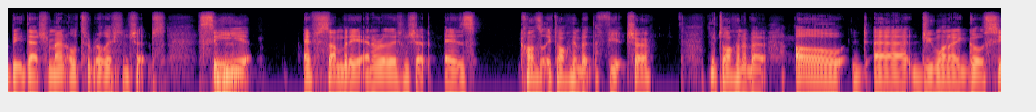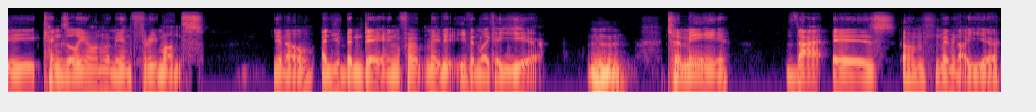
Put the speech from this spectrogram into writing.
be detrimental to relationships. See Mm-hmm. if somebody in a relationship is constantly talking about the future. They're talking about, oh, uh, do you want to go see Kings of Leon with me in three months? You know, and you've been dating for maybe even like a year. hmm To me, that is um maybe not a year.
